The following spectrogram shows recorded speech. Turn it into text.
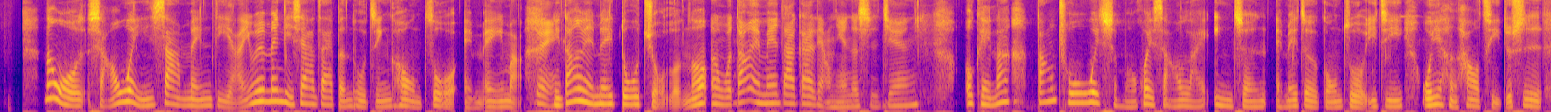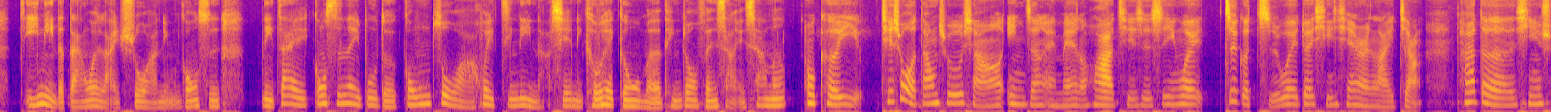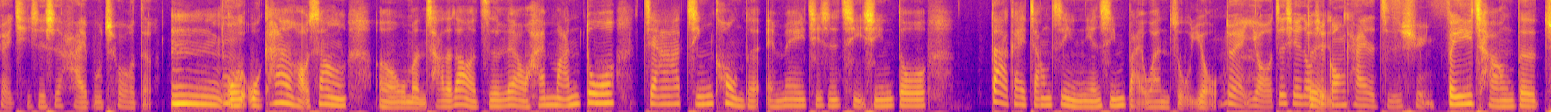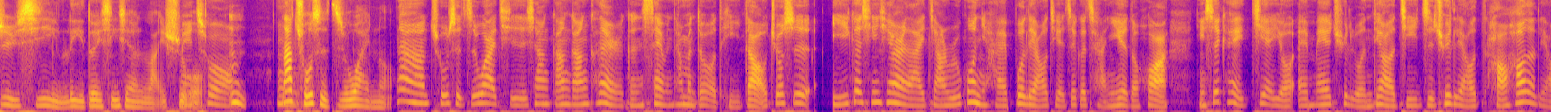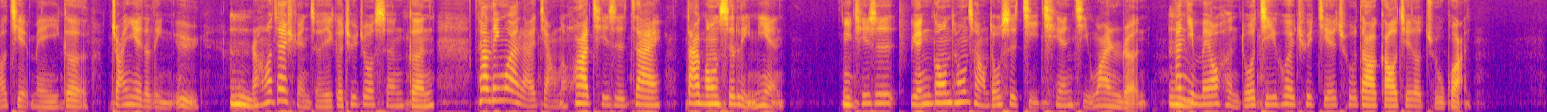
那我想要问一下 Mandy 啊，因为 Mandy 现在在本土金控做 MA 嘛，对你当 MA 多久了呢？嗯，我当 MA 大概两年的时间。OK，那当初为什么会想要来应征 MA 这个工作？以及我也很好奇，就是以你的单位来说啊，你们公司你在公司内部的工作啊，会经历哪些？你可不可以跟我们的听众分享一下呢？哦，可以。其实我当初想要应征 MA 的话，其实是因为。这个职位对新鲜人来讲，他的薪水其实是还不错的。嗯，我我看好像呃，我们查得到的资料还蛮多加金控的 MA，其实起薪都大概将近年薪百万左右，对，有这些都是公开的资讯，非常的具吸引力，对新鲜人来说。没错。嗯，那嗯除此之外呢？那除此之外，其实像刚刚 Claire 跟 Sam 他们都有提到，就是以一个新鲜人来讲，如果你还不了解这个产业的话，你是可以借由 MA 去轮调的机制，去了好好的了解每一个专业的领域，嗯，然后再选择一个去做深耕。那另外来讲的话，其实，在大公司里面，你其实员工通常都是几千几万人，那你嗯没有很多机会去接触到高阶的主管。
